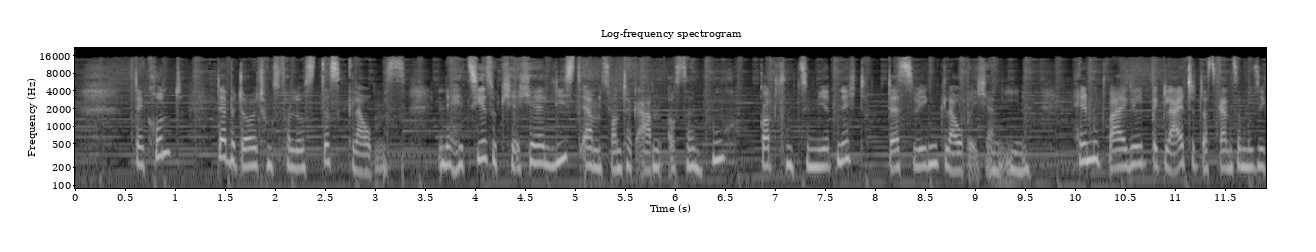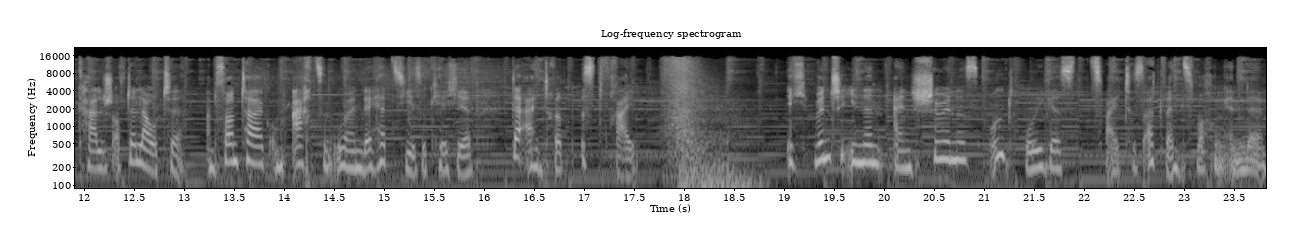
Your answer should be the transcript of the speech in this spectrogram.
Der Grund? Der Bedeutungsverlust des Glaubens. In der Hetz-Jesu-Kirche liest er am Sonntagabend aus seinem Buch Gott funktioniert nicht, deswegen glaube ich an ihn. Helmut Weigel begleitet das Ganze musikalisch auf der Laute. Am Sonntag um 18 Uhr in der Herz-Jesu-Kirche. Der Eintritt ist frei. Ich wünsche Ihnen ein schönes und ruhiges zweites Adventswochenende.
